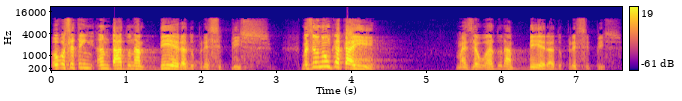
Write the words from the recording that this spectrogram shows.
Ou você tem andado na beira do precipício? Mas eu nunca caí. Mas eu ando na beira do precipício.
